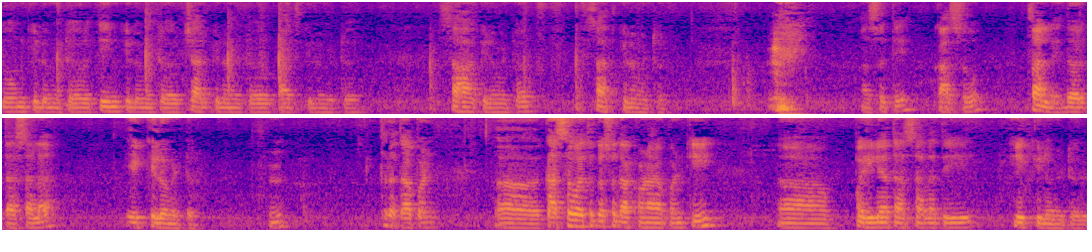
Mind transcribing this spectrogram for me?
दोन किलोमीटर तीन किलोमीटर चार किलोमीटर पाच किलोमीटर सहा किलोमीटर सात किलोमीटर. असं ते कासव चाललंय दर तासाला एक किलोमीटर. तर आता आपण कासवाचं कसं दाखवणार आपण की पहिल्या तासाला ते एक किलोमीटर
